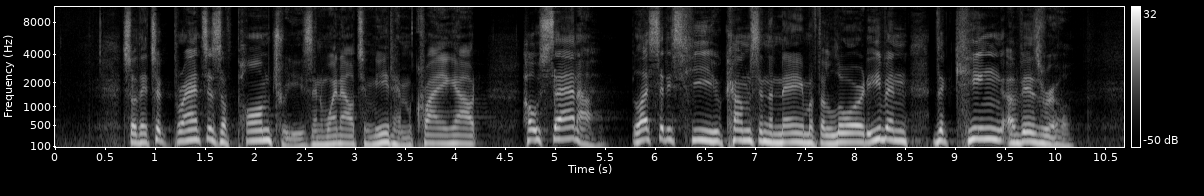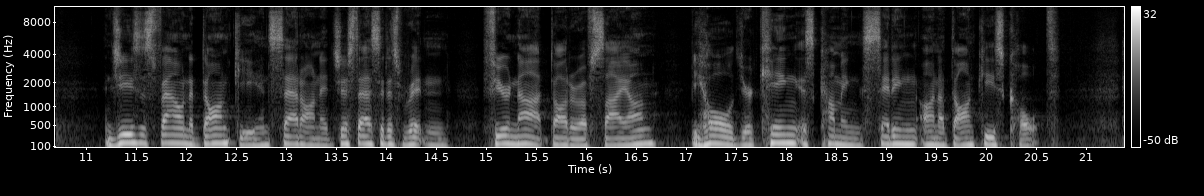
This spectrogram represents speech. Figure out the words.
So they took branches of palm trees and went out to meet him, crying out, Hosanna! Blessed is he who comes in the name of the Lord, even the King of Israel. And Jesus found a donkey and sat on it, just as it is written Fear not, daughter of Zion. Behold, your king is coming, sitting on a donkey's colt.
